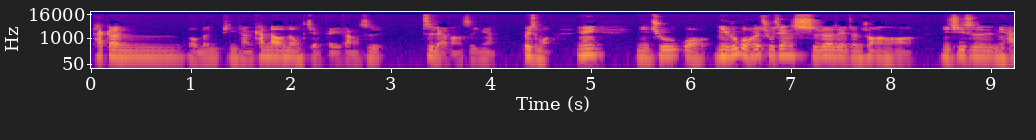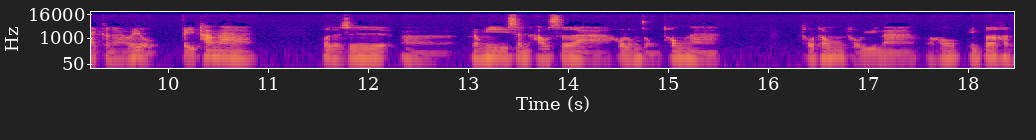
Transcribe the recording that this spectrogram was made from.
它跟我们平常看到那种减肥方式、治疗方式一样。为什么？因为你如果你如果会出现湿热这些症状的话，你其实你还可能还会有肥胖啊。或者是呃容易生凹塞啊，喉咙肿痛啊，头痛头晕啊，然后病变很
